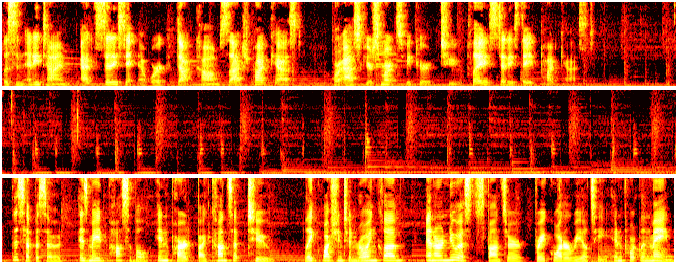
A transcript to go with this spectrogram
Listen anytime at steadystatenetwork.com slash podcast or ask your smart speaker to play Steady State Podcast. This episode is made possible in part by Concept 2, Lake Washington Rowing Club, and our newest sponsor, Breakwater Realty in Portland, Maine.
